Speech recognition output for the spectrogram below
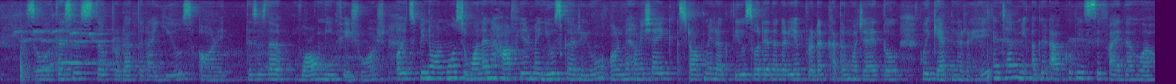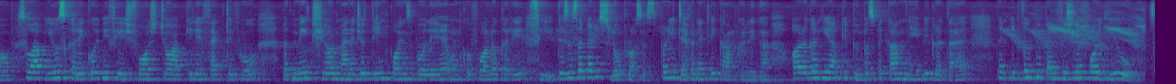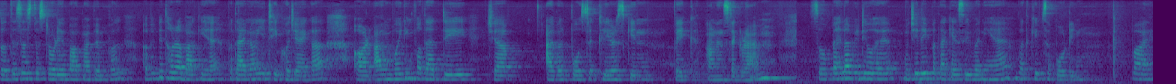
so this is the product that I use और this is the wow neem face wash और it's been almost one and half year मैं यूज़ कर रही हूँ और मैं हमेशा एक स्टॉक में रखती हूँ सो डेट अगर ये प्रोडक्ट ख़त्म हो जाए तो कोई गैप न रहे। एंड टेल मी अगर आपको भी इससे फ़ायदा हुआ हो सो so आप यूज़ करें कोई भी फेस वॉश जो आपके लिए इफ़ेक्टिव हो बट मेक श्योर मैंने जो तीन पॉइंट्स बोले हैं उनको फॉलो करें। See this is a very slow process पर ये डेफिनेटली काम करेगा। और अगर ये आपके पिम्पल्स पे काम नहीं भी करता है then it will be beneficial for you so this is the story about my pimple अभी भी थोड़ा बाकी है बट आई नो ये ठीक हो जाएगा। और I am waiting for that day जब I will post a clear skin pic on Instagram so पहला वीडियो है, मुझे नहीं पता कैसे बनी है बट कीप सपोर्टिंग बाय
